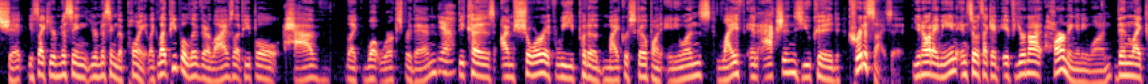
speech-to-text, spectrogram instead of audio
shit. It's like you're missing you're missing the point. Like let people live their lives, let people have like what works for them. Yeah. Because I'm sure if we put a microscope on anyone's life and actions, you could criticize it. You know what I mean? And so it's like if, if you're not harming anyone, then like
